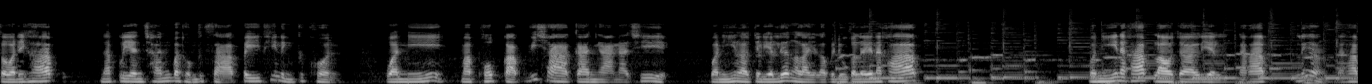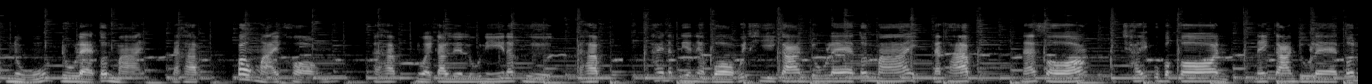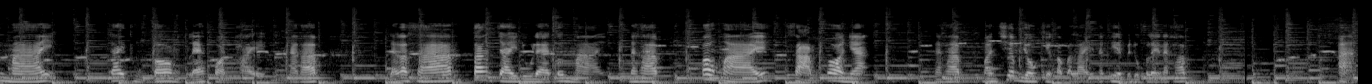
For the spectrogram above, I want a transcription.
สวัสดีครับ นักเรียนชั้นประถมศึกษาปีที่ 1 ทุกคน วันนี้มาพบกับวิชาการงานอาชีพ วันนี้เราจะเรียนเรื่องอะไรเราไปดูกันเลยนะครับ วันนี้นะครับเราจะเรียนนะครับเรื่องนะครับหนูดูแลต้นไม้นะครับ เป้าหมายของนะครับหน่วยการเรียนรู้นี้นะคือนะครับ ให้นักเรียนเนี่ยบอกวิธีการดูแลต้นไม้นะครับนะสองใช้อุปกรณ์ในการดูแลต้นไม้ ได้ถูกต้องและปลอดภัยนะครับ แล้วก็ 3 ตั้งใจดูแลต้นไม้นะครับ เป้าหมาย 3 ข้อนี้นะครับ มันเชื่อมโยงเกี่ยวกับอะไรนักเรียนไปดูกันเลยนะครับอะ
